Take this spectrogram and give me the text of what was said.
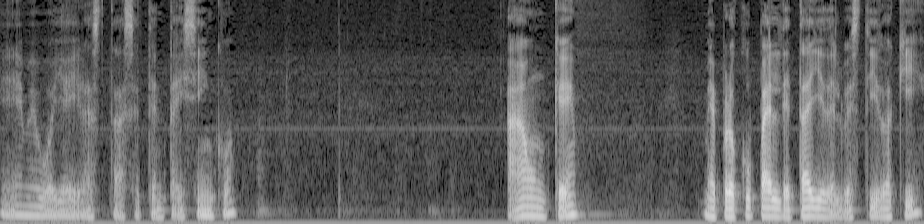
Eh, me voy a ir hasta 75. Aunque me preocupa el detalle del vestido aquí.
